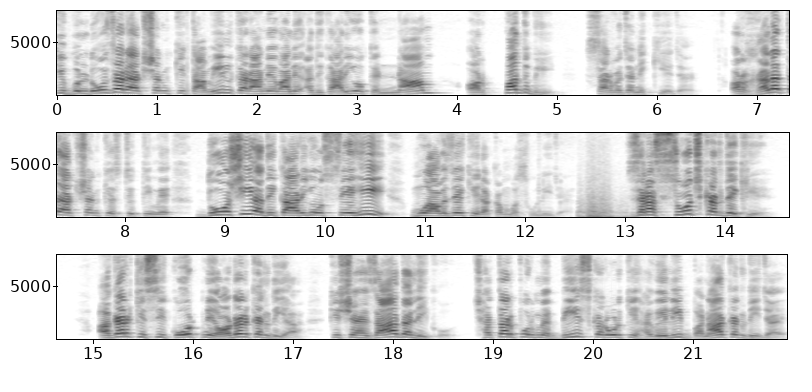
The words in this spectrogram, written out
कि बुलडोजर एक्शन की तामील कराने वाले अधिकारियों के नाम और पद भी सार्वजनिक किए जाएँ और गलत एक्शन की स्थिति में दोषी अधिकारियों से ही मुआवजे की रकम वसूली जाए। जरा सोच कर देखिए, अगर किसी कोर्ट ने ऑर्डर कर दिया कि शहजाद अली को छतरपुर में 20 करोड़ की हवेली बना कर दी जाए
